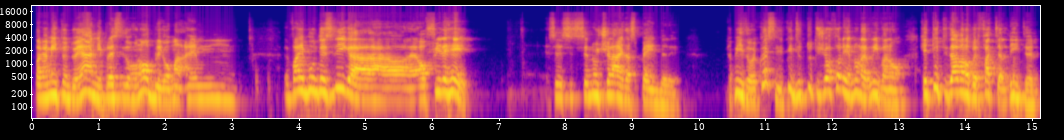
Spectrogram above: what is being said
pagamento in due anni, prestito con obbligo, ma ehm, vai in Bundesliga a, a offrire che? Se, se, se, non ce l'hai da spendere. Capito? E questi, quindi tutti i giocatori che non arrivano, che tutti davano per fatti all'Inter.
